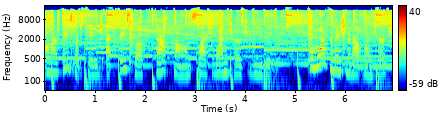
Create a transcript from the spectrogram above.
on our Facebook page at facebook.com slash onechurchvb. For more information about One Church,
